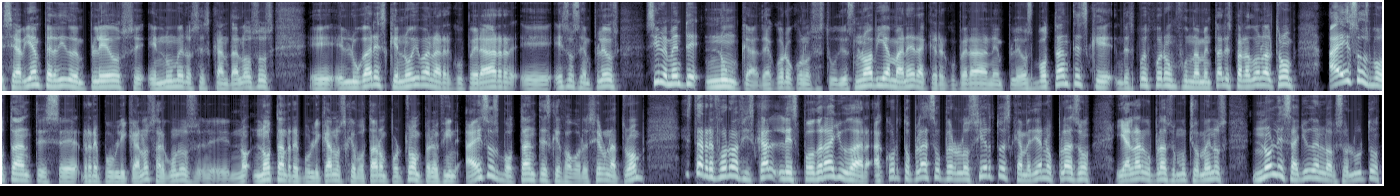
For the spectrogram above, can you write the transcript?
se habían perdido empleos en números escandalosos, lugares que no iban a recuperar esos empleos, simplemente nunca, de acuerdo con los estudios, no había manera que recuperaran empleos, votantes que después fueron fundamentales para Donald Trump. A esos votantes republicanos, algunos no, no tan republicanos que votaron por Trump, pero en fin, a esos votantes que favorecieron a Trump, esta reforma fiscal les podrá ayudar a corto plazo, pero lo cierto es que a mediano plazo y a largo plazo mucho menos, no les ayuda en lo absoluto.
